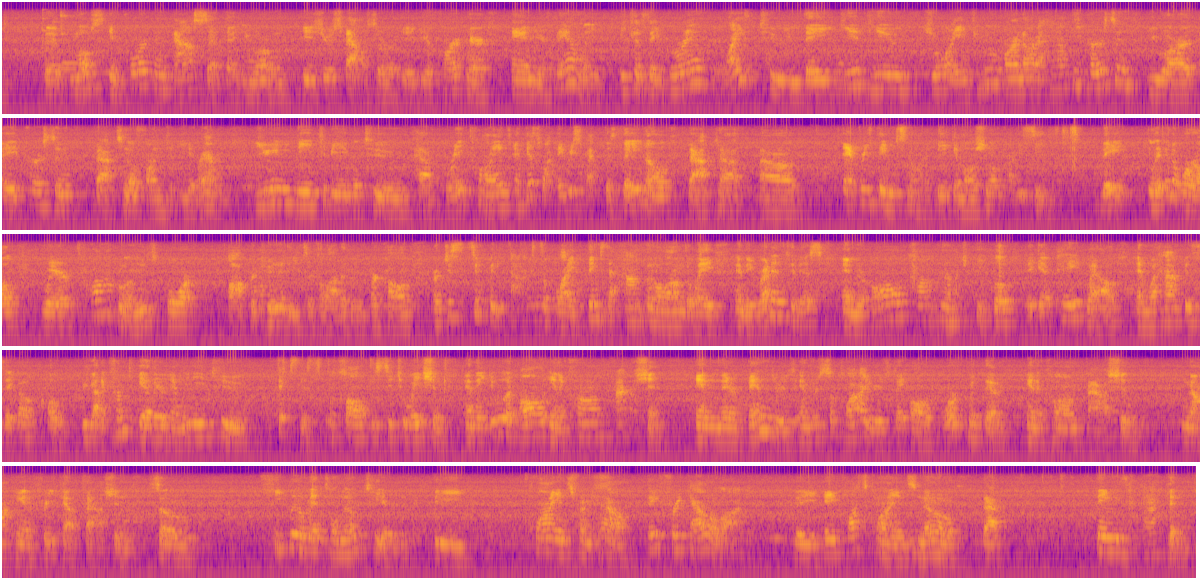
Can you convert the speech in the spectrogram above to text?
the most important asset that you own is your spouse or your partner and your family because they bring life to you. They give you joy. If you are not a happy person, you are a person that's no fun to be around. You need to be able to have great clients, and guess what? They respect this. They know that uh, uh, everything's not a big emotional crisis. They live in a world where problems or opportunities, as a lot of them are called, are just simply facts of life, things that happen along the way. And they run into this, and they're all top-notch people. They get paid well, and what happens? They go, "Oh, we got to come together, and we need to fix this, solve this situation." And they do it all in a calm fashion. And their vendors and their suppliers, they all work with them in a calm fashion, not in a freak out fashion. So keep little mental notes here. The clients from hell, they freak out a lot. The A plus clients know that things happen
